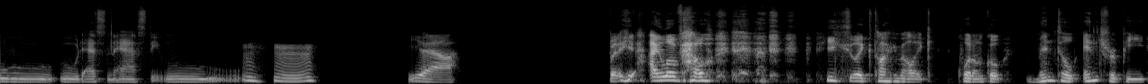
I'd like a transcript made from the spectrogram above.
ooh, ooh, that's nasty. Ooh. Hmm. Yeah. But he, I love how he's like talking about like quote unquote mental entropy,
